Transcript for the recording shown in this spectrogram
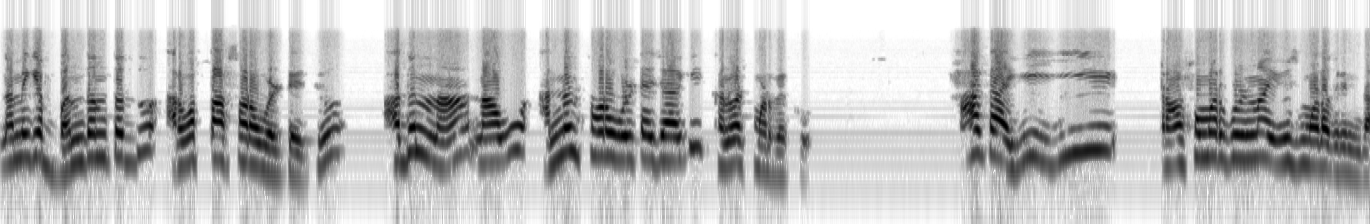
ನಮಗೆ ಬಂದಂತದ್ದು ಅರವತ್ತಾರು ಸಾವಿರ ವೋಲ್ಟೇಜ್ ಅದನ್ನ ನಾವು ಹನ್ನೊಂದು ಸಾವಿರ ವೋಲ್ಟೇಜ್ ಆಗಿ ಕನ್ವರ್ಟ್ ಮಾಡಬೇಕು. ಹಾಗಾಗಿ ಈ ಟ್ರಾನ್ಸ್ಫಾರ್ಮರ್ಗಳನ್ನ ಯೂಸ್ ಮಾಡೋದ್ರಿಂದ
